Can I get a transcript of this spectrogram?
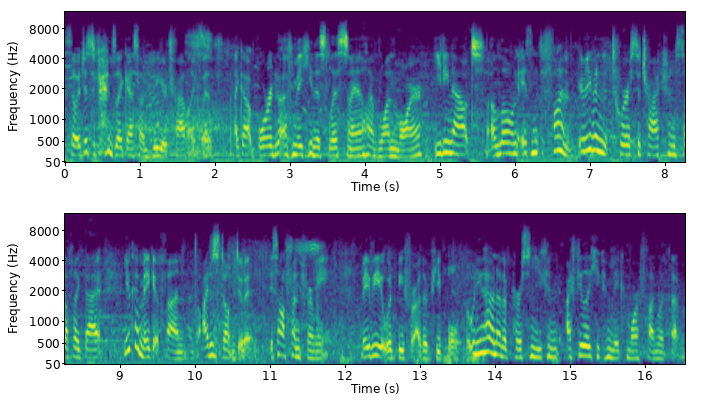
So it just depends, I guess, on who you're traveling with. I got bored of making this list and I only have one more. Eating out alone isn't fun. Or even tourist attractions, stuff like that. You can make it fun. I just don't do it. It's not fun for me. Maybe it would be for other people. But when you have another person, you can I feel like you can make more fun with them.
